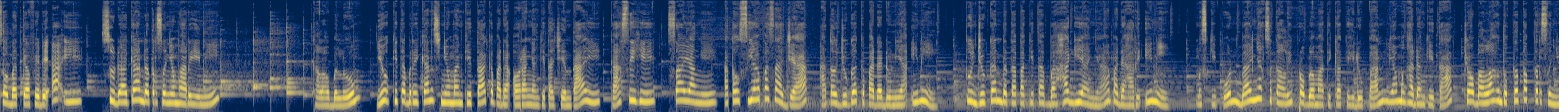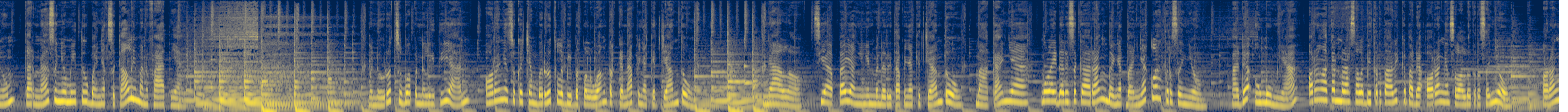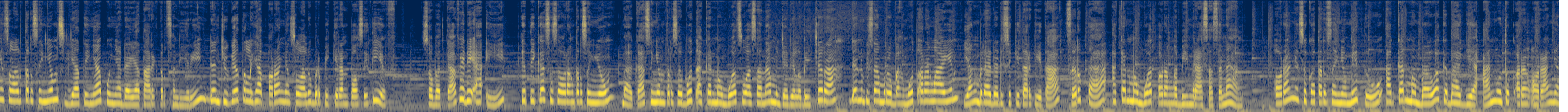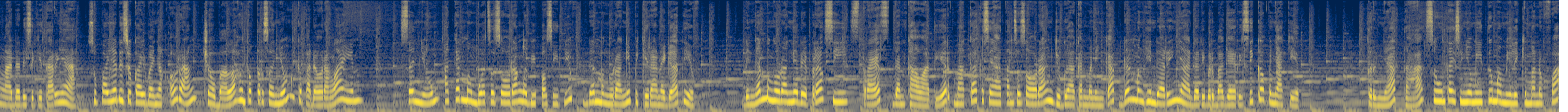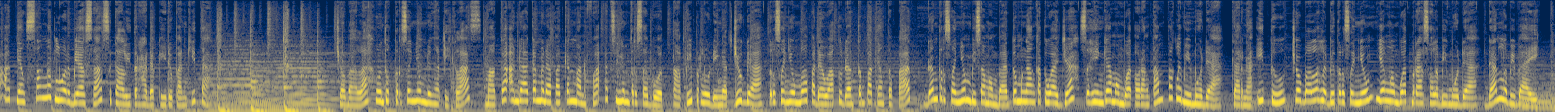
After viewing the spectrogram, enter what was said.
Sobat KVDAI, sudahkah Anda tersenyum hari ini? Kalau belum, yuk kita berikan senyuman kita kepada orang yang kita cintai, kasihi, sayangi, atau siapa saja, atau juga kepada dunia ini. Tunjukkan betapa kita bahagianya pada hari ini. Meskipun banyak sekali problematika kehidupan yang menghadang kita, cobalah untuk tetap tersenyum karena senyum itu banyak sekali manfaatnya. Menurut sebuah penelitian, orang yang suka cemberut lebih berpeluang terkena penyakit jantung. Nah loh, siapa yang ingin menderita penyakit jantung? Makanya, mulai dari sekarang banyak-banyaklah tersenyum. Pada umumnya, orang akan merasa lebih tertarik kepada orang yang selalu tersenyum. Orang yang selalu tersenyum sejatinya punya daya tarik tersendiri dan juga terlihat orang yang selalu berpikiran positif. Sobat KVDAI, ketika seseorang tersenyum, maka senyum tersebut akan membuat suasana menjadi lebih cerah dan bisa merubah mood orang lain yang berada di sekitar kita, serta akan membuat orang lebih merasa senang. Orang yang suka tersenyum itu akan membawa kebahagiaan untuk orang-orang yang ada di sekitarnya. Supaya disukai banyak orang, cobalah untuk tersenyum kepada orang lain. Senyum akan membuat seseorang lebih positif dan mengurangi pikiran negatif. Dengan mengurangi depresi, stres, dan khawatir, maka kesehatan seseorang juga akan meningkat dan menghindarinya dari berbagai risiko penyakit. Ternyata, seuntai senyum itu memiliki manfaat yang sangat luar biasa sekali terhadap kehidupan kita. Cobalah untuk tersenyum dengan ikhlas, maka Anda akan mendapatkan manfaat senyum tersebut. Tapi perlu diingat juga, tersenyumlah pada waktu dan tempat yang tepat, dan tersenyum bisa membantu mengangkat wajah sehingga membuat orang tampak lebih muda. Karena itu, cobalah lebih tersenyum yang membuat merasa lebih muda dan lebih baik.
